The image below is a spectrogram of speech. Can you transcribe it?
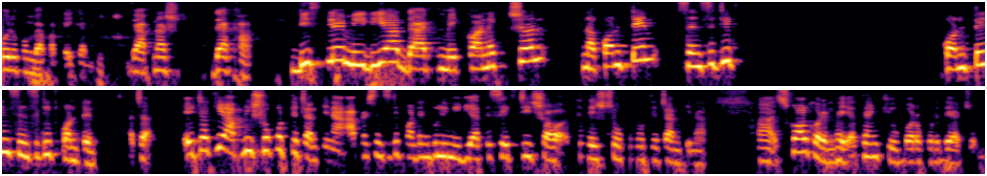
ওইরকম ব্যাপারটা এখানে যে আপনার দেখা। Display media that make connection না content sensitive content sensitive content আচ্ছা এটা কি আপনি শো করতে চান কিনা? আপনার সেন্সিটিভ কন্টেন্ট গুলি মিডিয়াতে সেফটি শো করতে চান কিনা? স্ক্রল করেন ভাইয়া। থ্যাংক ইউ বড় করে দেওয়ার জন্য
